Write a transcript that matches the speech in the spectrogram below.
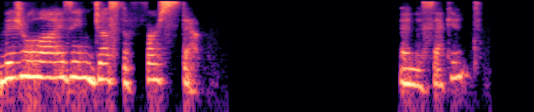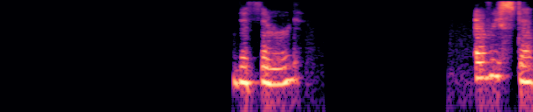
visualizing just the first step, then the second, the third, every step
